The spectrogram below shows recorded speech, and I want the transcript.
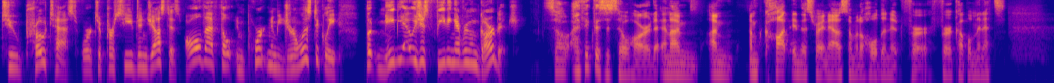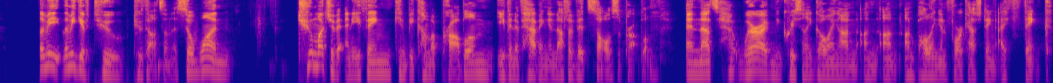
to protest or to perceived injustice. All that felt important to me journalistically, but maybe I was just feeding everyone garbage. So I think this is so hard, and I'm I'm I'm caught in this right now. So I'm going to hold in it for for a couple minutes. Let me let me give two two thoughts on this. So one, too much of anything can become a problem, even if having enough of it solves the problem. And that's how, where I'm increasingly going on, on on on polling and forecasting. I think,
